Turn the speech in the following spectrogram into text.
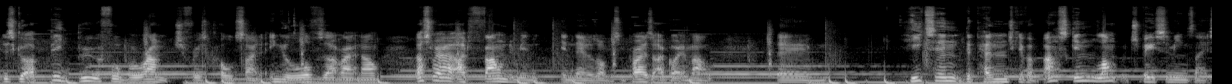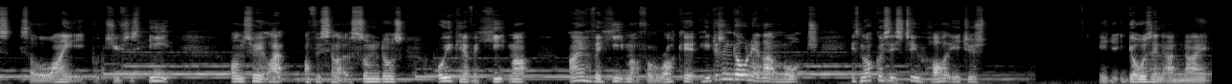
He's got a big, beautiful branch for his cold side, he loves that right now. That's where I'd found him in, in there as well. I'm surprised that I got him out. Um, heating depends. You have a basking lamp, which basically means that it's, it's a light, it produces heat onto it, like obviously like the sun does. Or you can have a heat mat. I have a heat mat for Rocket. He doesn't go in it that much. It's not because it's too hot, he just he goes in at night.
